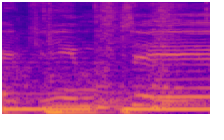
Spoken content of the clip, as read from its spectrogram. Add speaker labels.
Speaker 1: like him.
